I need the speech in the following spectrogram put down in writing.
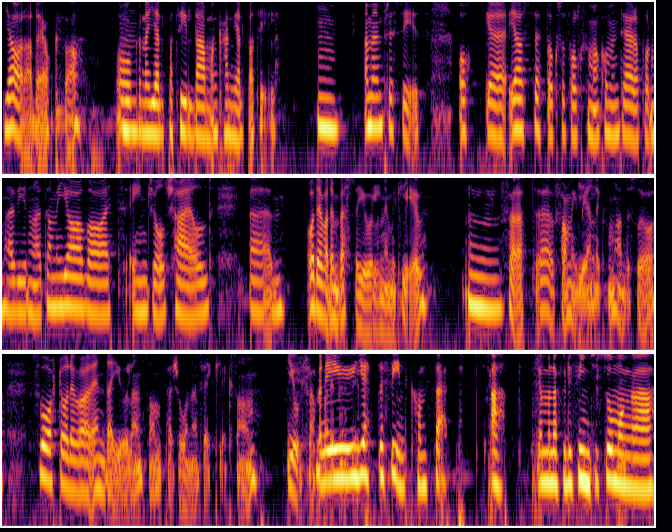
göra det också. Och mm. kunna hjälpa till där man kan hjälpa till. Mm. Ja men precis. Och eh, jag har sett också folk som har kommenterat på de här videorna att ja, men jag var ett angel child um, och det var den bästa julen i mitt liv. Mm. För att eh, familjen liksom hade så svårt och det var enda julen som personen fick liksom julklappar Men det är ju ett jättefint koncept att, jag menar för det finns ju så många,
